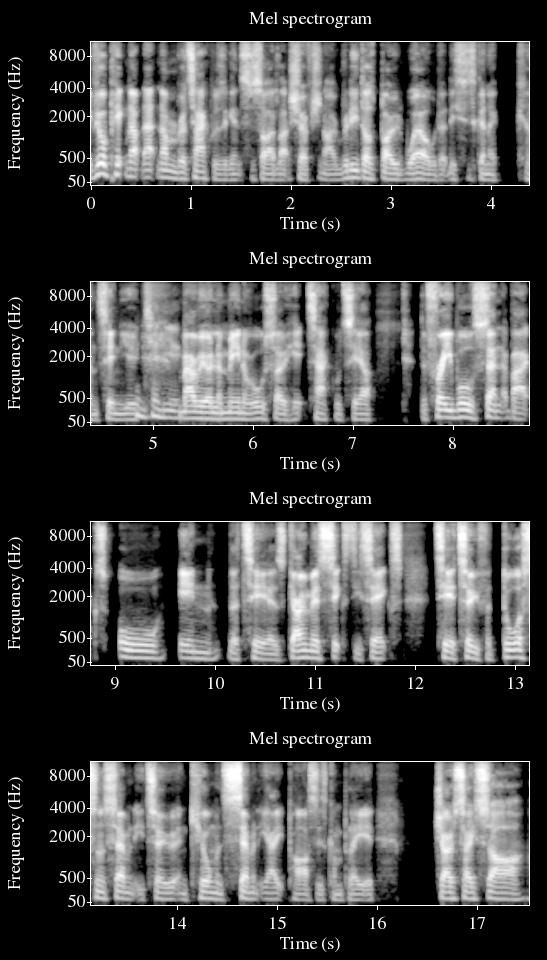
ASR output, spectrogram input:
if you're picking up that number of tackles against a side like Sheffield United, it really does bode well that this is going to continue. Continue. Mario Lemina also hit tackle tier. The three Wolves centre backs all in the tiers. Gomes 66, tier two for Dawson 72, and Kilman 78 passes completed. Jose Sá,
